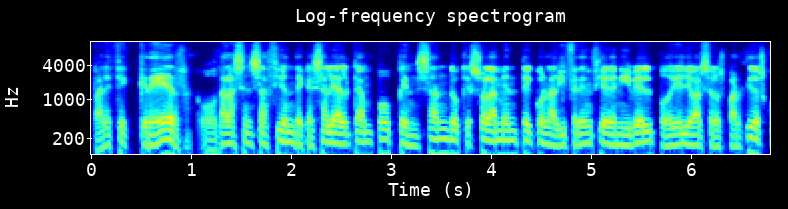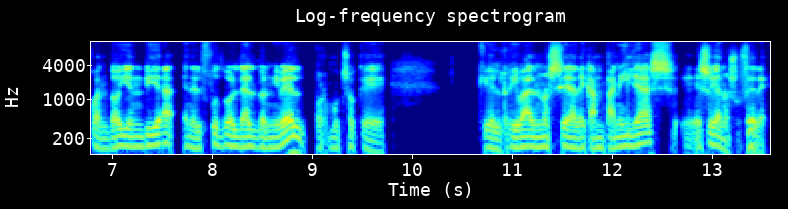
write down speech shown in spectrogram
parece creer o da la sensación de que sale al campo pensando que solamente con la diferencia de nivel podría llevarse los partidos, cuando hoy en día en el fútbol de alto nivel, por mucho que, que el rival no sea de campanillas, eso ya no sucede.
